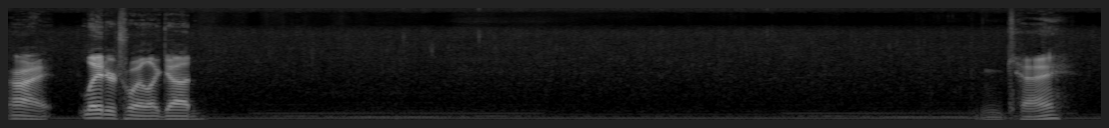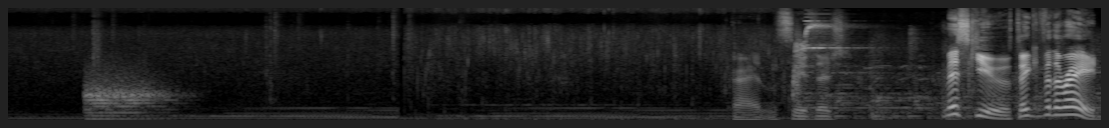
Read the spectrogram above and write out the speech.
Alright. Later, Toilet God. Okay. Alright, let's see if there's... Miscue, thank you for the raid.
